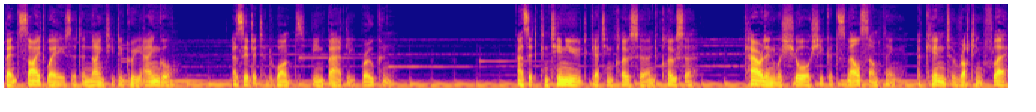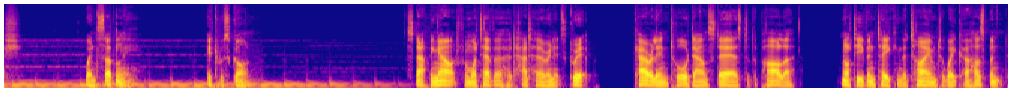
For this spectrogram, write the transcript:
bent sideways at a 90 degree angle, as if it had once been badly broken. As it continued getting closer and closer, Carolyn was sure she could smell something akin to rotting flesh, when suddenly it was gone. Snapping out from whatever had had her in its grip, Caroline tore downstairs to the parlour, not even taking the time to wake her husband.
